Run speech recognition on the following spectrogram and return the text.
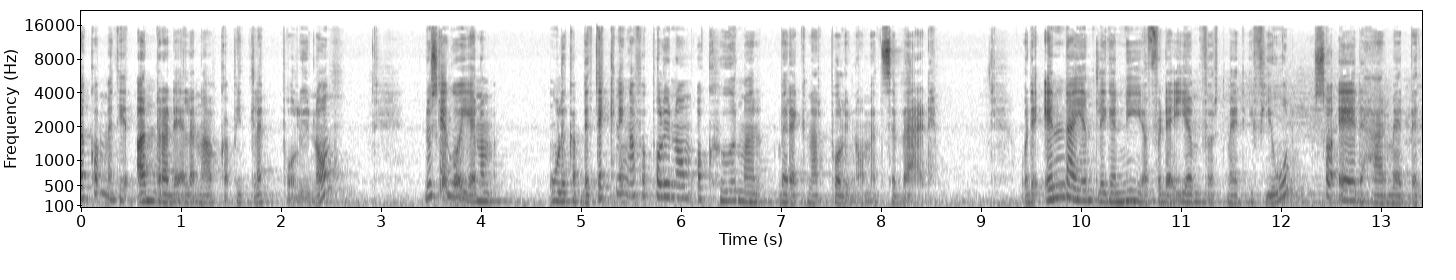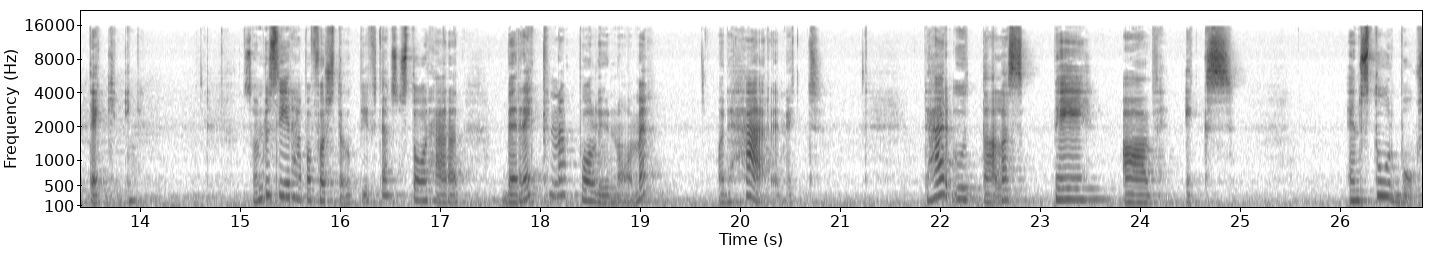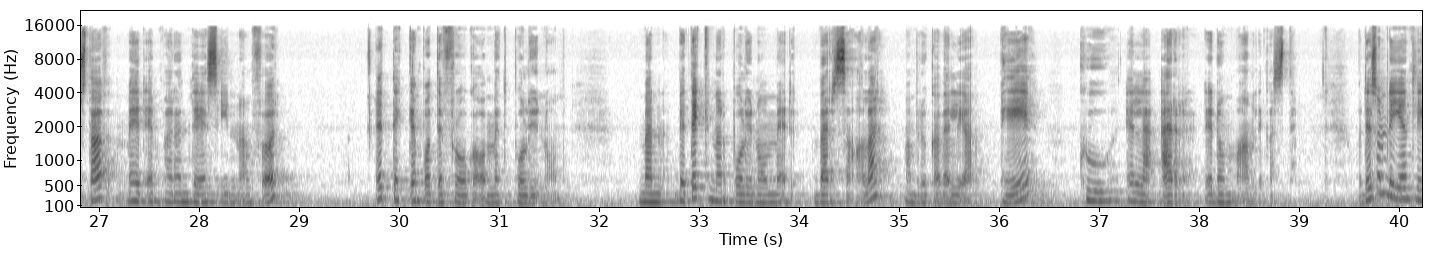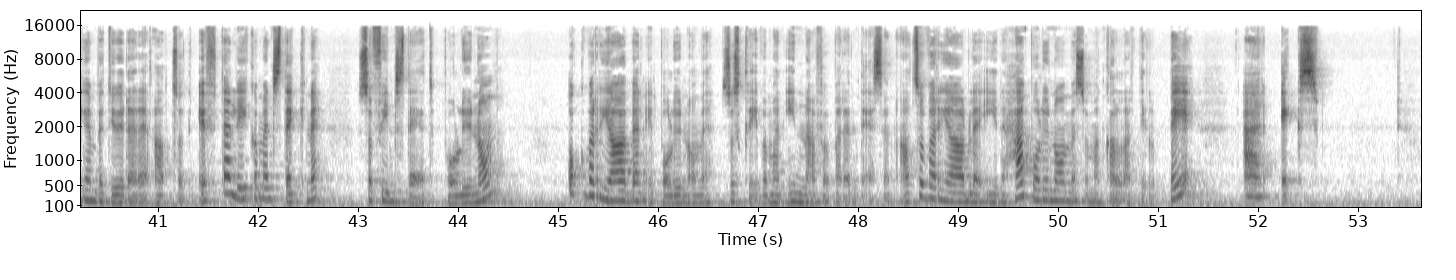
Välkommen till andra delen av kapitlet polynom. Nu ska jag gå igenom olika beteckningar för polynom och hur man beräknar polynomets värde. Och det enda egentligen nya för dig jämfört med i fjol så är det här med beteckning. Som du ser här på första uppgiften så står här att beräkna polynomet och det här är nytt. Det här uttalas P av x. En stor bokstav med en parentes innanför ett tecken på att det är fråga om ett polynom. Man betecknar polynom med versaler. Man brukar välja P, Q eller R, det är de vanligaste. Och det som det egentligen betyder är alltså att efter likamenstecknet så finns det ett polynom och variabeln i polynomet så skriver man innanför parentesen. Alltså variabeln i det här polynomet som man kallar till P är x.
